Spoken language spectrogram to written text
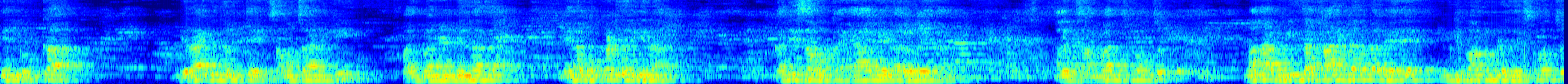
దీనికి ఒక్క గిరాకీ దొరికితే సంవత్సరానికి పది పన్నెండు నెలల లేదా ఒక్కటి దొరికిన కనీసం ఒక యాభై వేల అరవై వేల మీరు సంపాదించుకోవచ్చు. మళ్ళా మిగతా ఖాళీ వేరే ఇంటి పనులు కూడా చేసుకోవచ్చు.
